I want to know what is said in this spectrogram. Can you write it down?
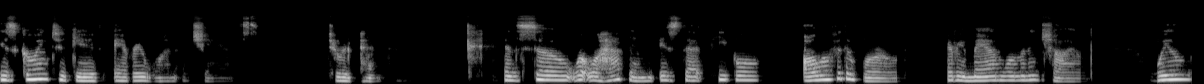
is going to give everyone a chance to repent. And so, what will happen is that people all over the world, every man, woman, and child, will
